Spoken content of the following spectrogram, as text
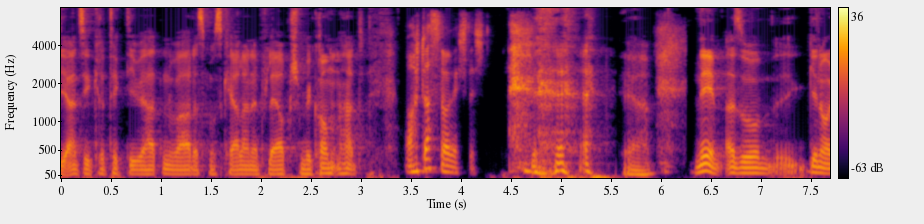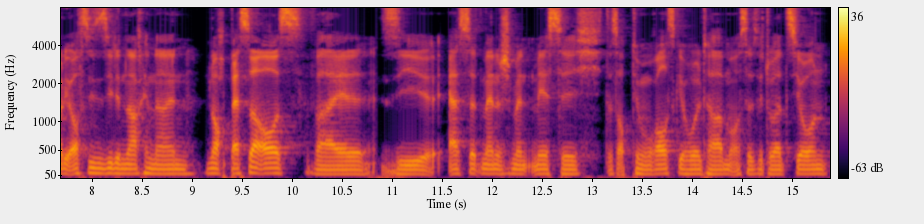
die einzige Kritik, die wir hatten, war, dass Muscala eine Play-Option bekommen hat. Auch das war richtig. ja. Nee, also genau, die Offseason sieht im Nachhinein noch besser aus, weil sie Asset Management mäßig das Optimum rausgeholt haben aus der Situation,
